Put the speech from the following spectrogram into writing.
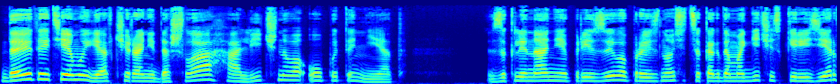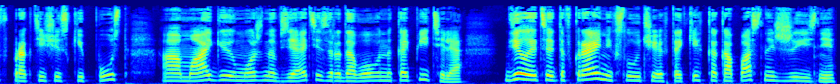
До этой темы я вчера не дошла, а личного опыта нет. Заклинание призыва произносится, когда магический резерв практически пуст, а магию можно взять из родового накопителя. Делается это в крайних случаях, таких как опасность жизни,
